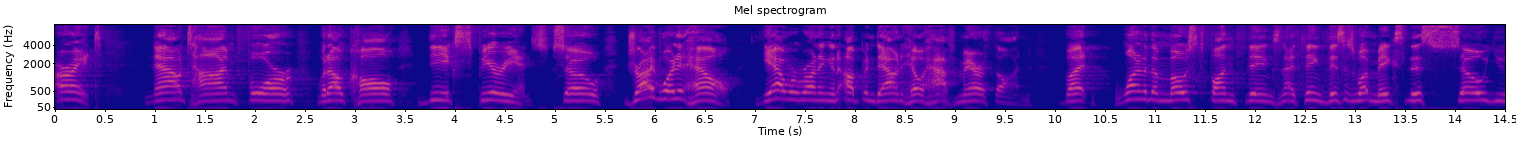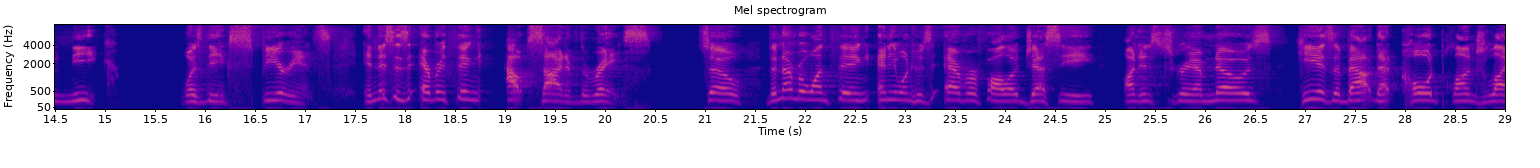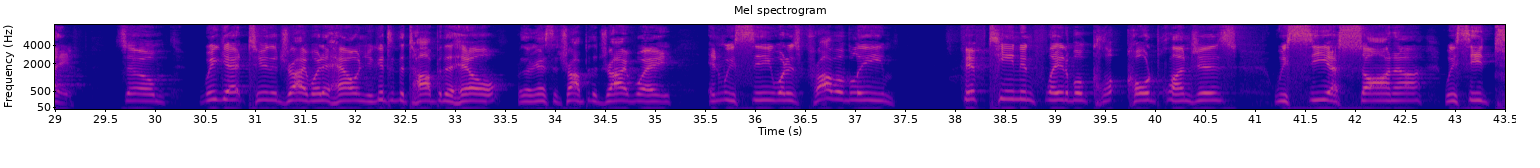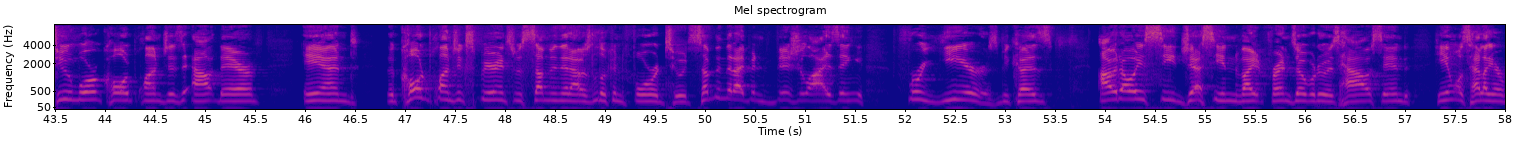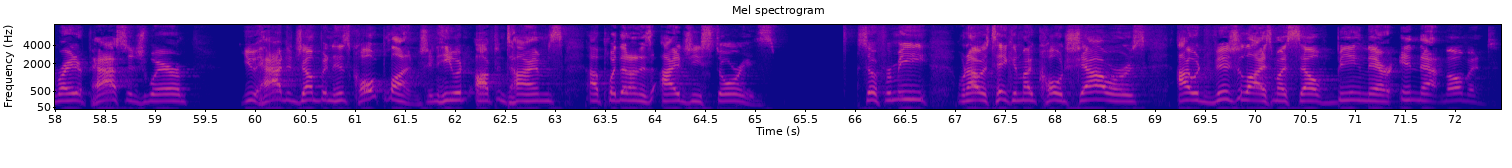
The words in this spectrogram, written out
All right. Now, time for what I'll call the experience. So, driveway to hell. Yeah, we're running an up and downhill half marathon, but one of the most fun things, and I think this is what makes this so unique, was the experience. And this is everything outside of the race. So, the number one thing anyone who's ever followed Jesse on Instagram knows he is about that cold plunge life. So, we get to the driveway to hell, and you get to the top of the hill, or I guess the top of the driveway, and we see what is probably 15 inflatable cl- cold plunges. We see a sauna. We see two more cold plunges out there. And the cold plunge experience was something that I was looking forward to. It's something that I've been visualizing for years because I would always see Jesse invite friends over to his house, and he almost had like a rite of passage where you had to jump in his cold plunge, and he would oftentimes uh, put that on his IG stories. So for me, when I was taking my cold showers, I would visualize myself being there in that moment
